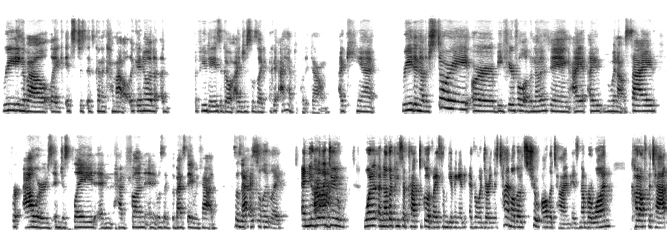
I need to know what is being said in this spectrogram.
reading about like it's just it's to come out. Like i know a, a few days ago i just was like okay i have to put it down. I can't read another story or be fearful of another thing. I i went outside for hours and just played and had fun and it was like the best day we've had. So like absolutely. And you really ah. do one another piece of practical advice i'm giving everyone during this time although it's true all the time is number one cut off the tap.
